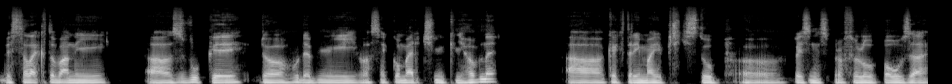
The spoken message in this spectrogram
vyselektované uh, zvuky do hudební vlastně komerční knihovny, ke kterým mají přístup uh, business profilu pouze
